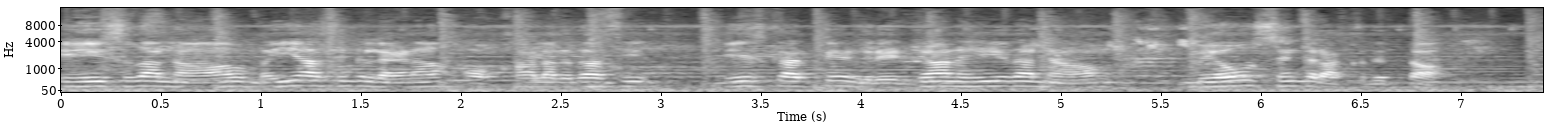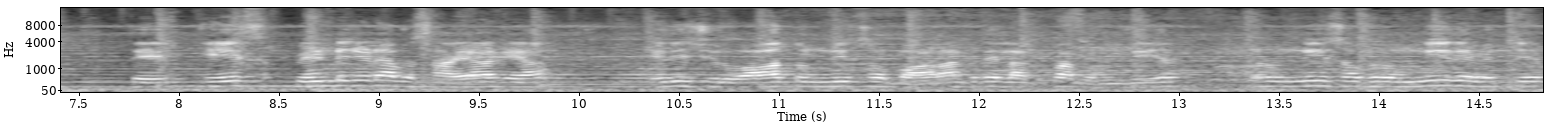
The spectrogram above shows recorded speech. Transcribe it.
ਇਸ ਦਾ ਨਾਮ ਮਈਆ ਸਿੰਘ ਲੈਣਾ ਔਖਾ ਲੱਗਦਾ ਸੀ। ਇਸ ਕਰਕੇ ਅੰਗਰੇਜ਼ਾਂ ਨੇ ਹੀ ਇਹਦਾ ਨਾਮ ਮਿਓ ਸਿੰਘ ਰੱਖ ਦਿੱਤਾ। ਤੇ ਇਸ ਪਿੰਡ ਜਿਹੜਾ ਵਸਾਇਆ ਗਿਆ, ਇਹਦੀ ਸ਼ੁਰੂਆਤ 1912 ਦੇ ਲਗਭਗ ਹੁੰਦੀ ਹੈ। ਪਰ 1919 ਦੇ ਵਿੱਚ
